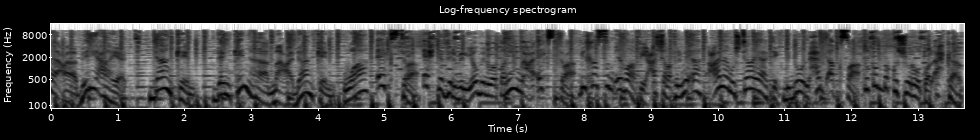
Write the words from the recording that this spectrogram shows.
الساعة برعاية دانكن. دانكنها مع دانكن وإكسترا احتفل باليوم الوطني مع إكسترا. بخصم إضافي 10% على مشترياتك بدون حد أقصى. تطبق الشروط والأحكام.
